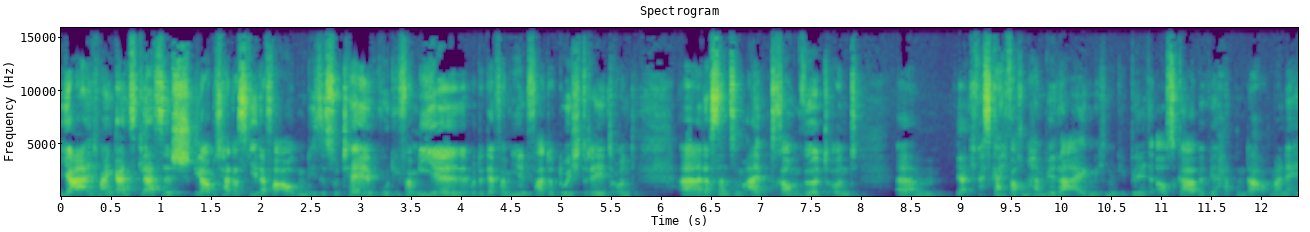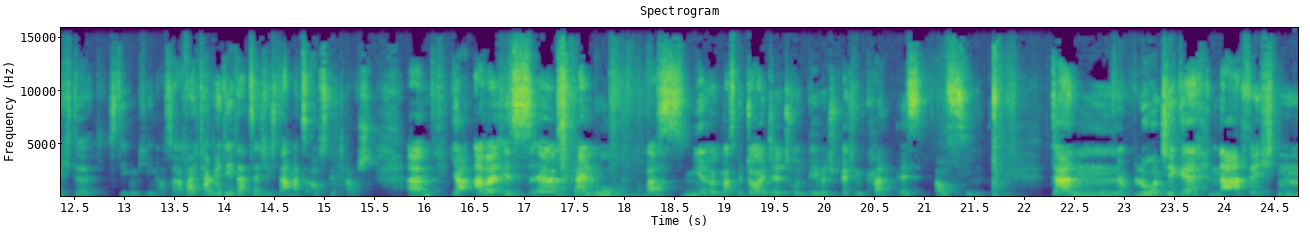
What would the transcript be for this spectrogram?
ja, ich meine, ganz klassisch, glaube ich, hat das jeder vor Augen, dieses Hotel, wo die Familie oder der Familienvater durchdreht und äh, das dann zum Albtraum wird und ähm, ja, ich weiß gar nicht, warum haben wir da eigentlich nur die Bildausgabe? Wir hatten da auch mal eine echte Stephen King-Ausgabe. Vielleicht haben wir die tatsächlich damals ausgetauscht. Ähm, ja, aber ist äh, kein Buch, was mir irgendwas bedeutet und dementsprechend kann es ausziehen. Dann blutige Nachrichten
